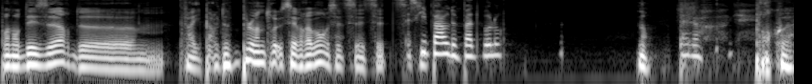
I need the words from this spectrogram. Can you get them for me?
pendant des heures de. Enfin, il parle de plein de trucs. C'est vraiment. Est-ce qu'il parle de Pat Bolo? Non. D'accord. Pourquoi?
